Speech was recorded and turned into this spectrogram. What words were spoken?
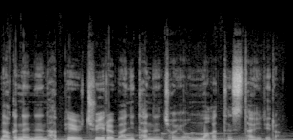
나그네는 하필 추위를 많이 타는 저희 엄마 같은 스타일이라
